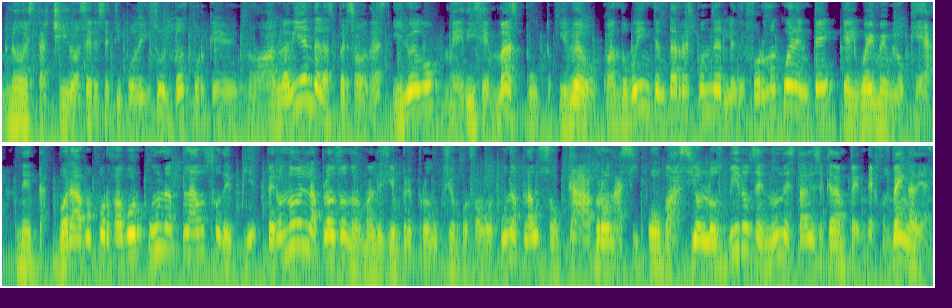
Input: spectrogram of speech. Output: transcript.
no está chido hacer ese tipo de insultos porque no habla bien de las personas. Y luego me dice más puto. Y luego, cuando voy a intentar responderle de forma coherente, el güey me bloquea. Neta, bravo, por favor, un aplauso de pie. Pero no el aplauso normal de siempre, producción, por favor. Un aplauso cabrón así. Ovación. Los virus en un estadio se quedan pendejos. Venga de ahí.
